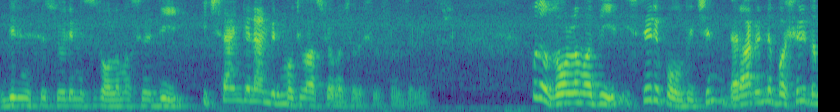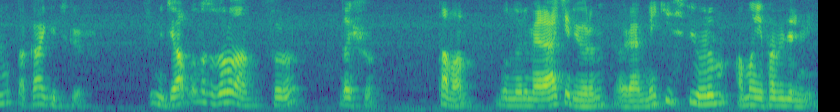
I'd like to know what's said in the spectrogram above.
birinin size söylemesi zorlaması değil, içten gelen bir motivasyonla çalışıyorsunuz demektir. Bu da zorlama değil, isterik olduğu için beraberinde başarıyı da mutlaka getiriyor. Şimdi cevaplaması zor olan soru da şu. Tamam, bunları merak ediyorum, öğrenmek istiyorum ama yapabilir miyim?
